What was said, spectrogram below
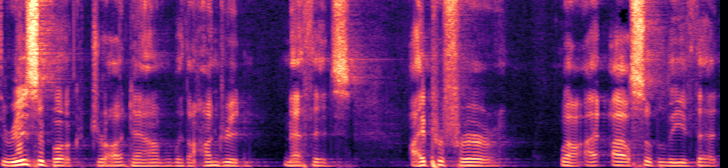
There is a book, Drawdown, with 100 methods. I prefer, well, I, I also believe that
